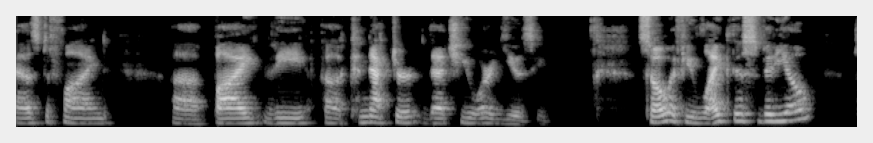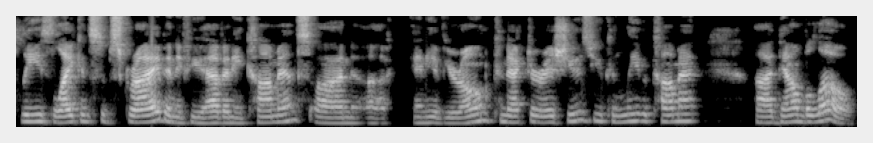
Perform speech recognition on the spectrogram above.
as defined uh, by the uh, connector that you are using. So if you like this video, please like and subscribe. And if you have any comments on uh, any of your own connector issues, you can leave a comment uh, down below.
